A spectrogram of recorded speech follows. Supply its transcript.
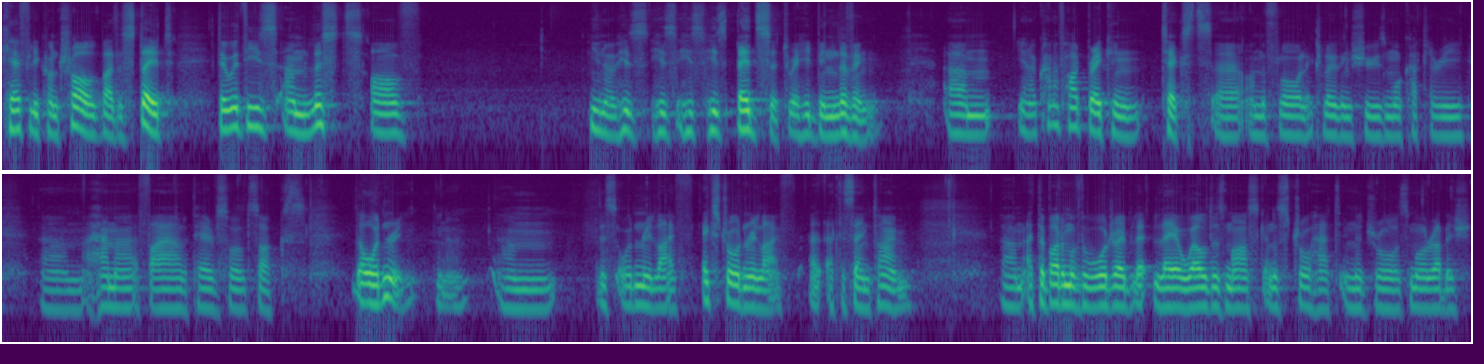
carefully controlled by the state, there were these um, lists of you know, his, his, his, his bedsit where he'd been living. Um, you know, kind of heartbreaking texts uh, on the floor, like clothing, shoes, more cutlery, um, a hammer, a file, a pair of soiled socks. The ordinary, you know, um, this ordinary life, extraordinary life at, at the same time. Um, at the bottom of the wardrobe lay a welder's mask and a straw hat in the drawers, more rubbish.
